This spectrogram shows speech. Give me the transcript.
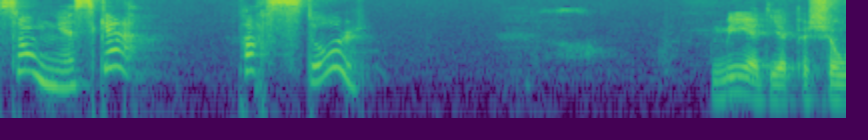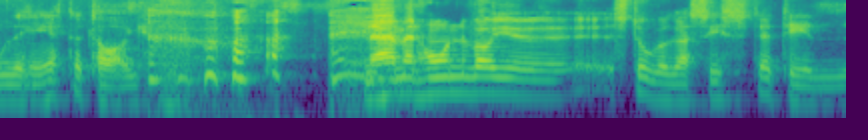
Sångerska. Pastor. Mediepersonlighet ett tag. Nej, men hon var ju stora syster till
